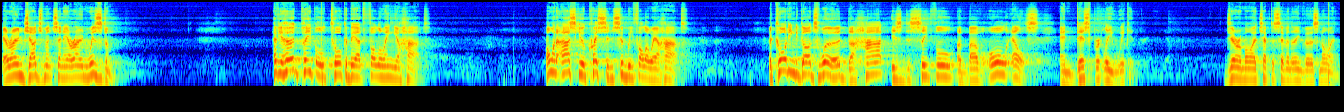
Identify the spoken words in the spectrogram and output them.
our own judgments, and our own wisdom. Have you heard people talk about following your heart? I want to ask you a question should we follow our heart? According to God's word, the heart is deceitful above all else and desperately wicked. Jeremiah chapter 17, verse 9.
